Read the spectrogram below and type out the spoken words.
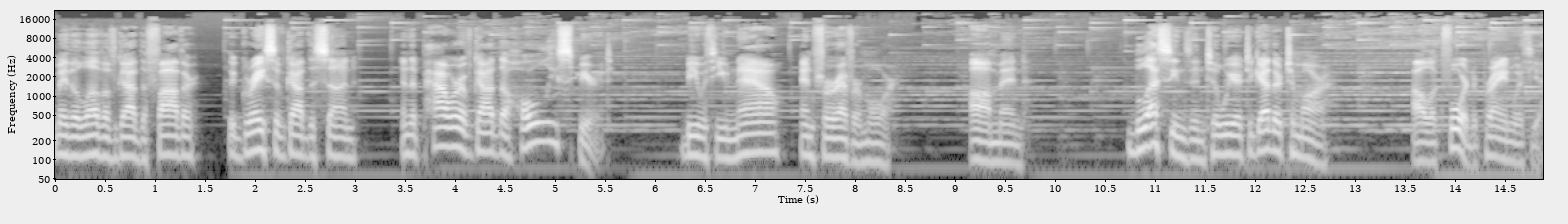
May the love of God the Father, the grace of God the Son, and the power of God the Holy Spirit be with you now and forevermore. Amen. Blessings until we are together tomorrow. I'll look forward to praying with you.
